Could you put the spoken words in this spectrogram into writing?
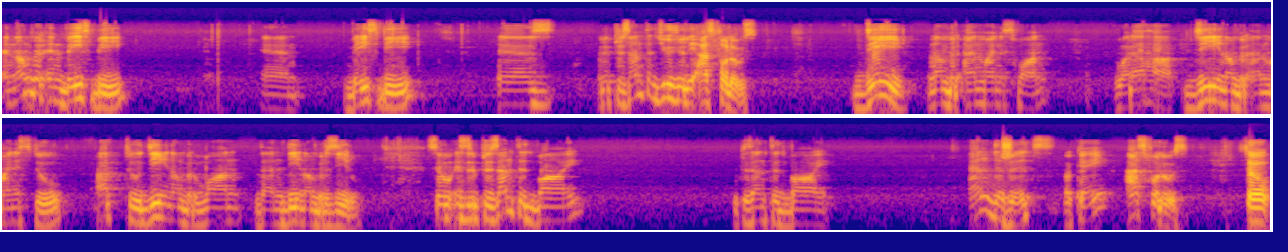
a number in base b and base b is represented usually as follows d number n minus 1 وراها d number n minus 2 up to d number 1 then d number 0 so is represented by represented by n digits okay as follows. So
